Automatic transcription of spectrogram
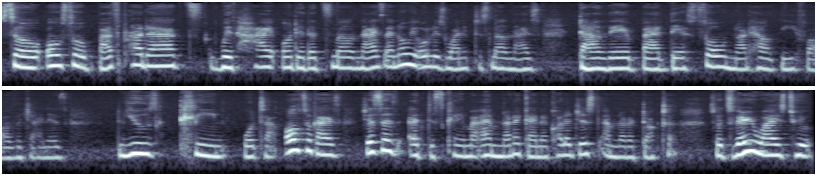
So also bath products with high odor that smell nice. I know we always want it to smell nice down there, but they're so not healthy for our vaginas use clean water. Also, guys, just as a disclaimer, I'm not a gynecologist, I'm not a doctor. So it's very wise to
